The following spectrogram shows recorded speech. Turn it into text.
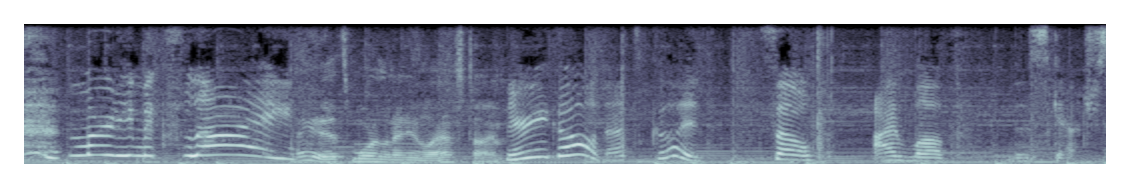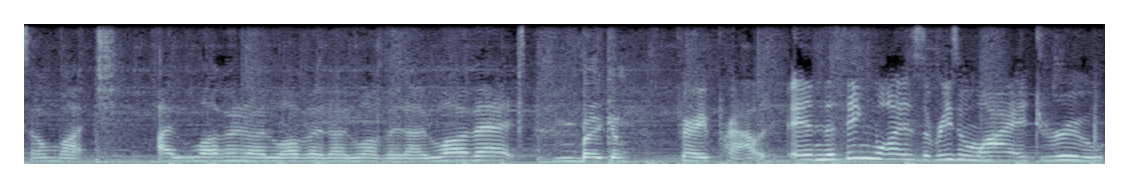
Marty McFly! Hey, that's more than I knew last time. There you go. That's good. So I love this sketch so much. I love it. I love it. I love it. I love it. Bacon. very proud. And the thing was, the reason why I drew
